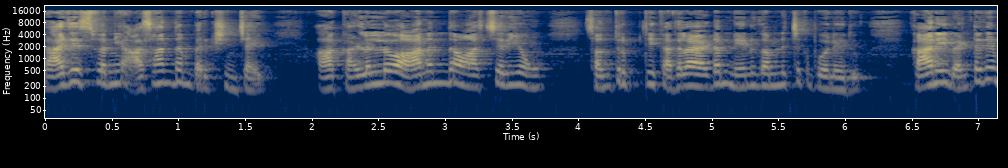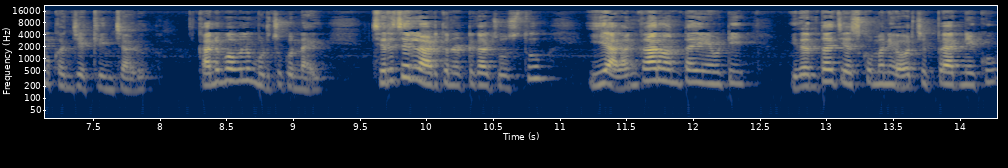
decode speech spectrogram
రాజేశ్వరిని ఆశాంతం పరీక్షించాయి. ఆ కళ్ళల్లో ఆనందం ఆశ్చర్యం సంతృప్తి కదలాడడం నేను గమనించకపోలేదు. కానీ వెంటనే ముఖం చెట్లించాడు కనుబొమ్మలు ముడుచుకున్నాయి. చిరచిల్లాడుతున్నట్టుగా చూస్తూ ఈ అలంకారం అంతా ఏమిటి? ఇదంతా చేసుకోమని ఎవరు చెప్పారు నీకు?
